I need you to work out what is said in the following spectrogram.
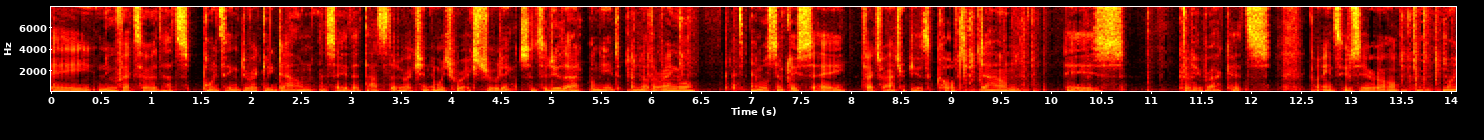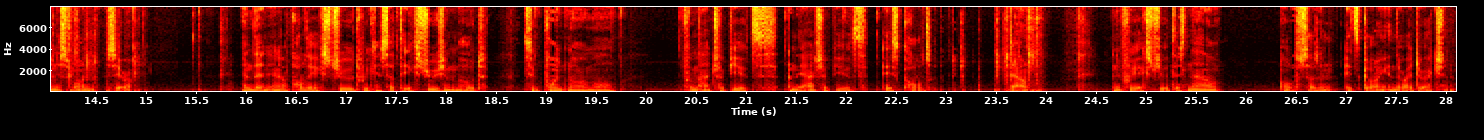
a new vector that's pointing directly down and say that that's the direction in which we're extruding. So to do that, we'll need another wrangle and we'll simply say vector attribute called down is curly brackets going into 0, minus 1, 0. And then in our poly extrude, we can set the extrusion mode to point normal from attributes, and the attribute is called down. And if we extrude this now, all of a sudden it's going in the right direction.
